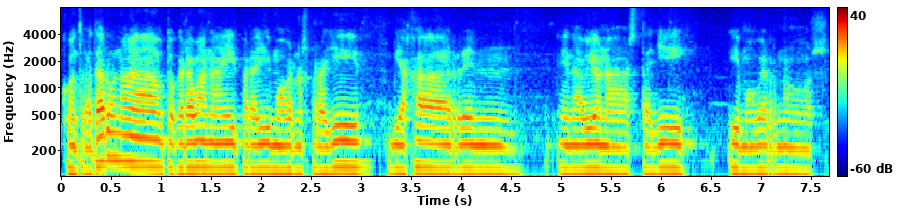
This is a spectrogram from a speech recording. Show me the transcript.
contratar una autocaravana, ir para allí, movernos para allí, viajar en, en avión hasta allí y movernos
